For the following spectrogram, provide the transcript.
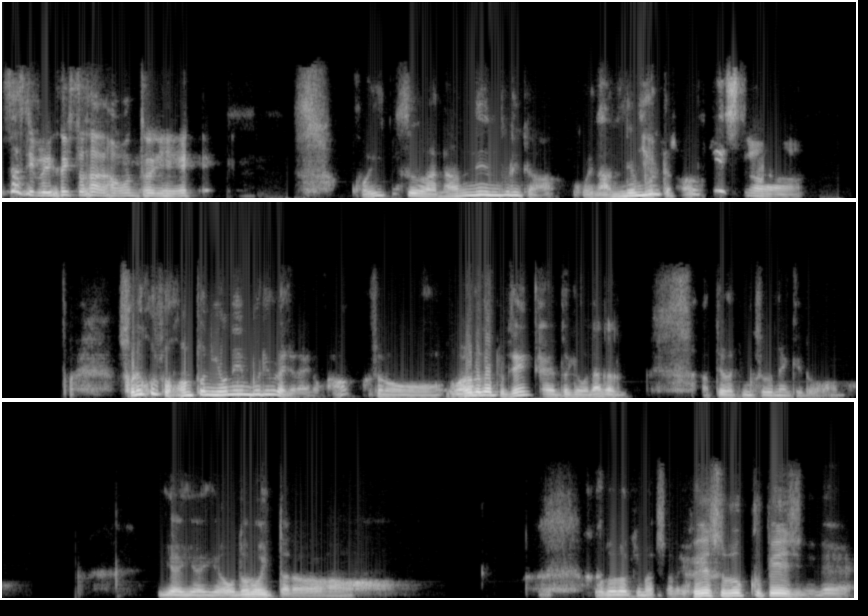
久しぶりの人だな、本当に。こいつは何年ぶりだ？これ何年ぶりだ？それこそ本当に4年ぶりぐらいじゃないのか？その、ワールドカップ前回の時もなんか、あったような気もするねんけど。いやいやいや、驚いたなぁ驚きましたね。Facebook ページにね、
